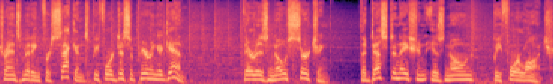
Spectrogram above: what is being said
transmitting for seconds before disappearing again. There is no searching. The destination is known before launch.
